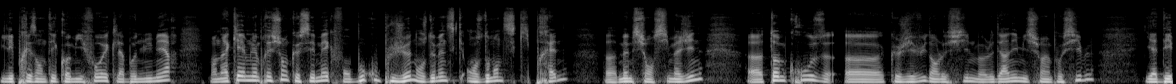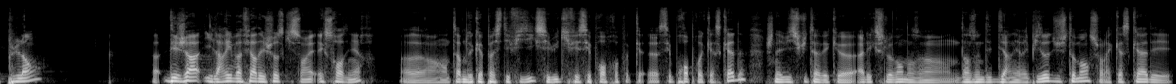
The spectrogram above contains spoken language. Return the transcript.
il est présenté comme il faut avec la bonne lumière, mais on a quand même l'impression que ces mecs font beaucoup plus jeunes. On se demande, ce qu'ils prennent, euh, même si on s'imagine. Euh, Tom Cruise, euh, que j'ai vu dans le film Le dernier Mission Impossible, il y a des plans. déjà, il arrive à faire des choses qui sont extraordinaires. en termes de capacité physique, c'est lui qui fait ses propres, cascades. Je n'avais discuté avec Alex Levent dans un, des derniers épisodes justement sur la cascade et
